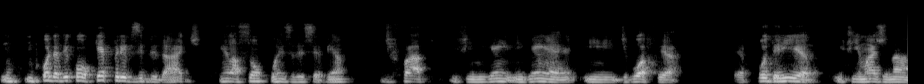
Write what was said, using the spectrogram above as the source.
não pode haver qualquer previsibilidade em relação à ocorrência desse evento. De fato, enfim, ninguém, ninguém é de boa fé é, poderia, enfim, imaginar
